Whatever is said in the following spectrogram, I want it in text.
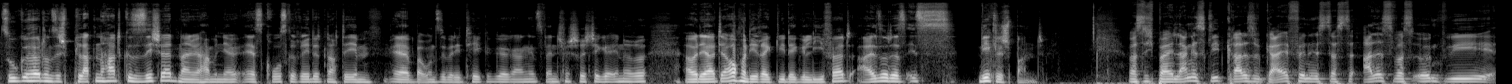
zugehört und sich Platten hat gesichert. Nein, wir haben ihn ja erst groß geredet, nachdem er bei uns über die Theke gegangen ist, wenn ich mich richtig erinnere. Aber der hat ja auch mal direkt wieder geliefert. Also, das ist wirklich spannend. Was ich bei Langes Glied gerade so geil finde, ist, dass alles, was irgendwie äh,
